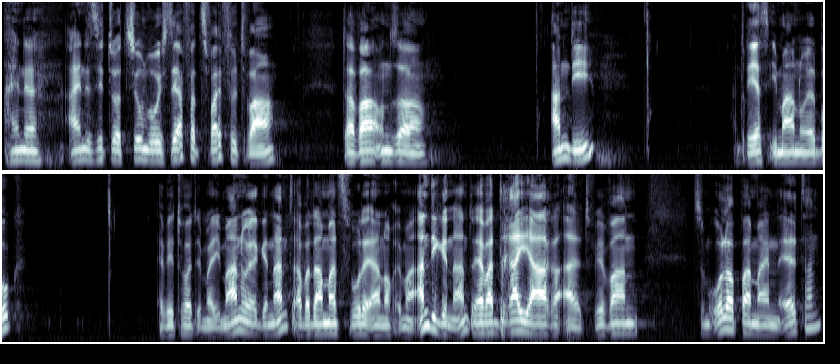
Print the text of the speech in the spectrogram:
Eine, eine Situation, wo ich sehr verzweifelt war, da war unser Andi, Andreas Immanuel Buck. Er wird heute immer Immanuel genannt, aber damals wurde er noch immer Andi genannt. Er war drei Jahre alt. Wir waren zum Urlaub bei meinen Eltern,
